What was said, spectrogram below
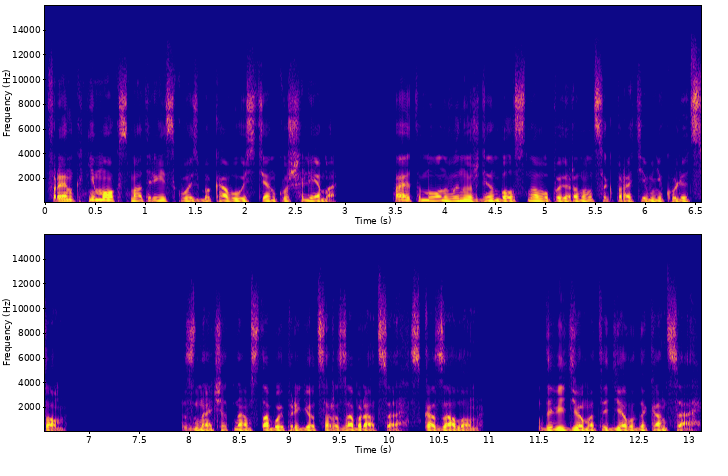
Фрэнк не мог смотреть сквозь боковую стенку шлема, поэтому он вынужден был снова повернуться к противнику лицом. «Значит, нам с тобой придется разобраться», — сказал он. «Доведем это дело до конца».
